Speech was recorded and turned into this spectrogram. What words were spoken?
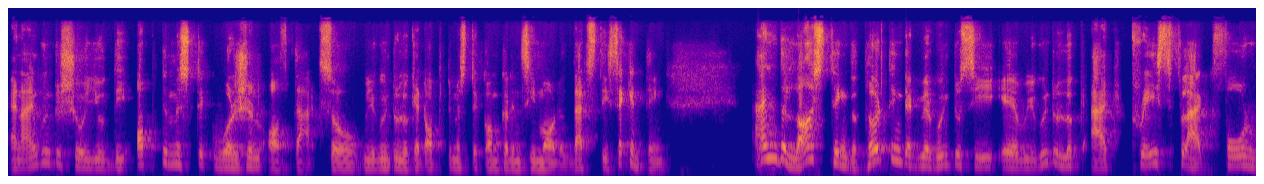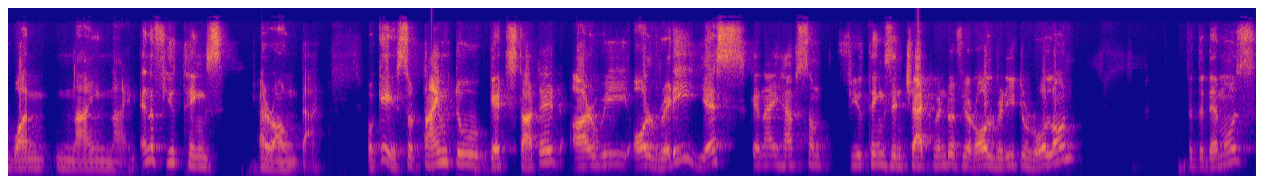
And I'm going to show you the optimistic version of that. So we're going to look at optimistic concurrency model. That's the second thing. And the last thing, the third thing that we are going to see, uh, we're going to look at trace flag 4199 and a few things around that. Okay, so time to get started. Are we all ready? Yes. Can I have some few things in chat window if you're all ready to roll on with the demos?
